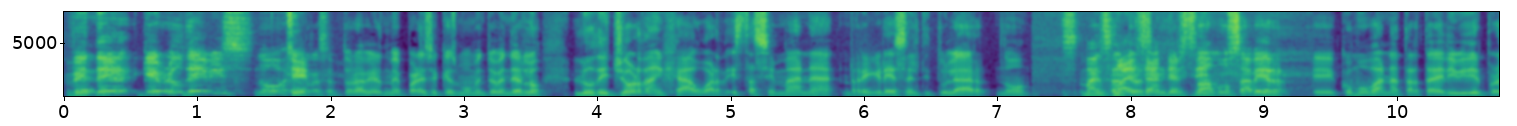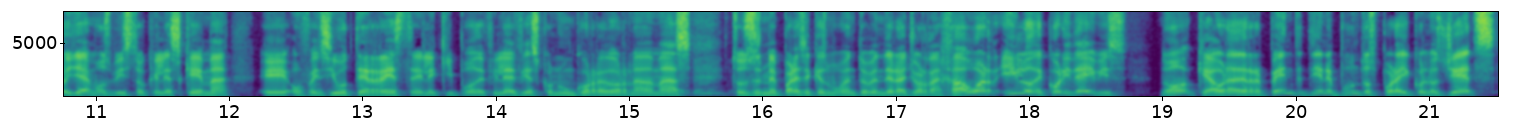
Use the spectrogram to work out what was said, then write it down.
Vender Gabriel Davis, ¿no? Sí. El receptor abierto, me parece que es momento de venderlo. Lo de Jordan Howard, esta semana regresa el titular, ¿no? Miles Sanders. Miles Sanders, sí. Vamos a ver eh, cómo van a tratar de dividir, pero ya hemos visto que el esquema eh, ofensivo terrestre del equipo de Filadelfia es con un corredor nada más. Entonces me parece que es momento de vender a Jordan Howard y lo de Corey Davis. ¿No? Que ahora de repente tiene puntos por ahí con los Jets.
